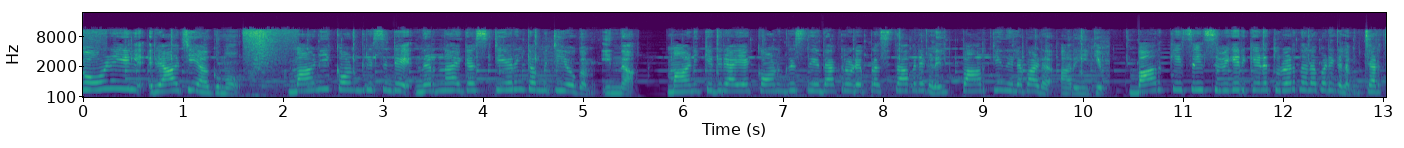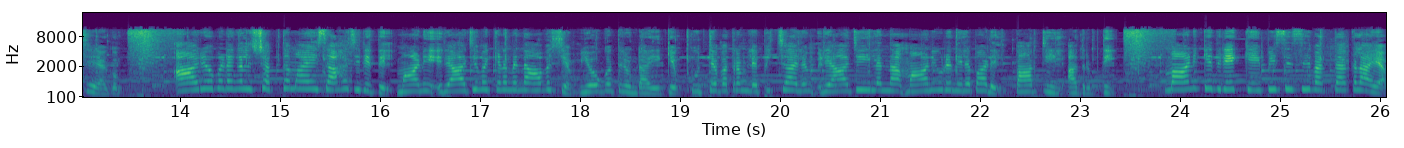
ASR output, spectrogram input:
കോഴയിൽ രാജിയാകുമോ? മാണി കോൺഗ്രസിന്റെ നിർണായക സ്റ്റിയറിംഗ് കമ്മിറ്റി യോഗം ഇന്ന്. മാണിക്കെതിരായ കോൺഗ്രസ് നേതാക്കളുടെ പ്രസ്താവനകളിൽ പാർട്ടി നിലപാട് അറിയിക്കും. ബാർ കേസിൽ സ്വീകരിക്കേണ്ട തുടർ നടപടികളും ചർച്ചയാകും. ആരോപണങ്ങൾ ശക്തമായ സാഹചര്യത്തിൽ മാണി രാജിവെക്കണമെന്ന ആവശ്യം യോഗത്തിലുണ്ടായേക്കും കുറ്റപത്രം ലഭിച്ചാലും രാജിയില്ലെന്ന മാണിയുടെ നിലപാടിൽ പാർട്ടിയിൽ അതൃപ്തി. മാണിക്കെതിരെ കെ പി സി സി വക്താക്കളായ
